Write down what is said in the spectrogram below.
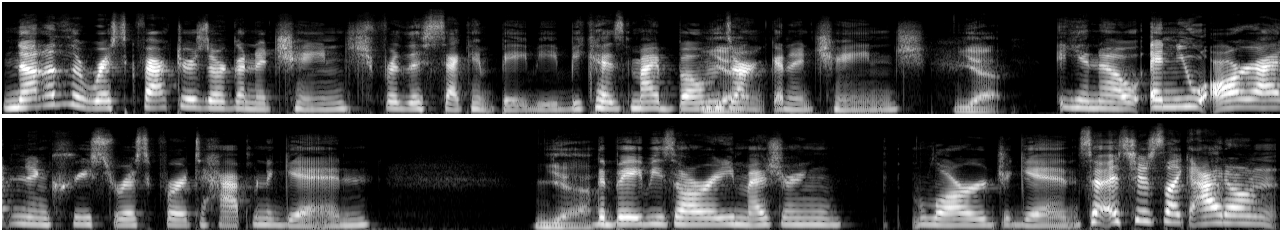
none of the risk factors are going to change for the second baby because my bones Yeah. aren't going to change. yeah. You know, and you are at an increased risk for it to happen again. Yeah. the baby's already measuring large again. So it's just like I don't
